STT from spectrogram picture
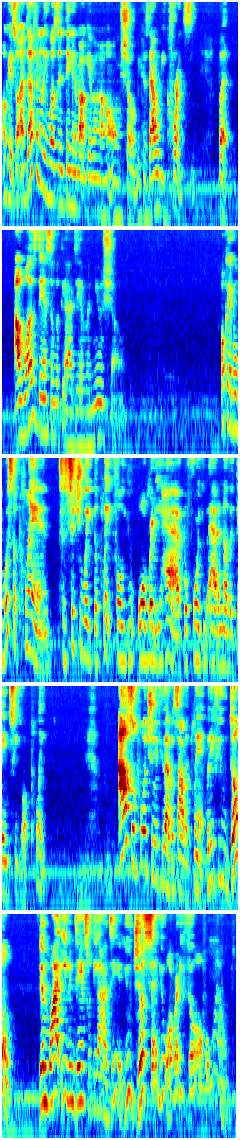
Okay, so I definitely wasn't thinking about giving her her own show because that would be crazy. But I was dancing with the idea of a new show. Okay, but what's the plan to situate the plateful you already have before you add another thing to your plate? I'll support you if you have a solid plan, but if you don't, then why even dance with the idea? You just said you already feel overwhelmed.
